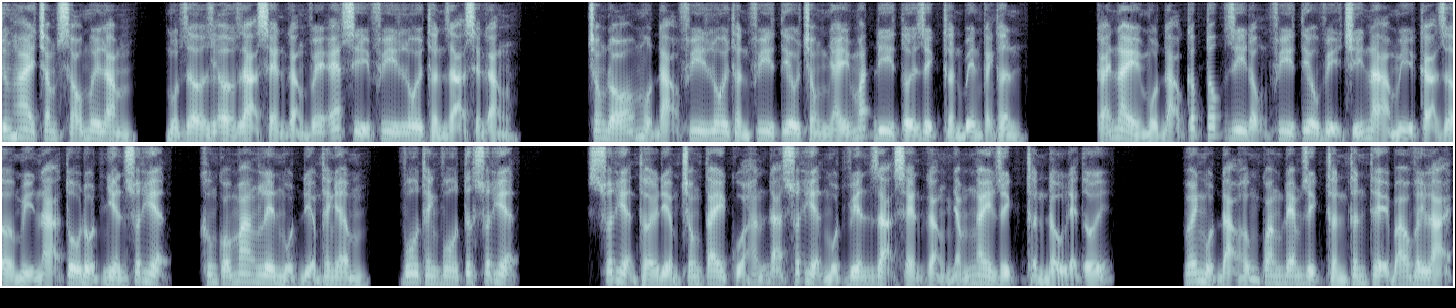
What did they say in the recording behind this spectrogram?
chương 265, một giờ ở dạ sẻn gẳng vs phi lôi thần dạ sẻn gẳng. Trong đó một đạo phi lôi thần phi tiêu trong nháy mắt đi tới dịch thần bên cạnh thân. Cái này một đạo cấp tốc di động phi tiêu vị trí nạ mỉ cả giờ mỉ nạ tô đột nhiên xuất hiện, không có mang lên một điểm thanh âm, vô thanh vô tức xuất hiện. Xuất hiện thời điểm trong tay của hắn đã xuất hiện một viên dạ sẻn gẳng nhắm ngay dịch thần đầu đẻ tới. Vanh một đạo hồng quang đem dịch thần thân thể bao vây lại,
